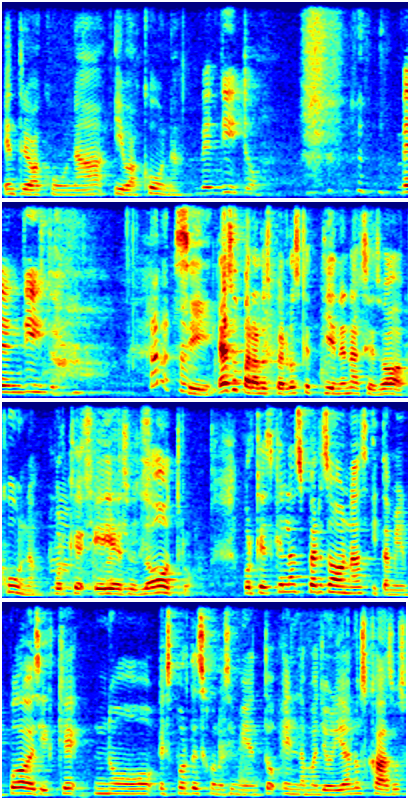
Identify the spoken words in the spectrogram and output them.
entre vacuna y vacuna. Bendito. Bendito. Sí, eso para los perros que tienen acceso a vacuna, porque eso es lo otro. Porque es que las personas, y también puedo decir que no es por desconocimiento, en la mayoría de los casos,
